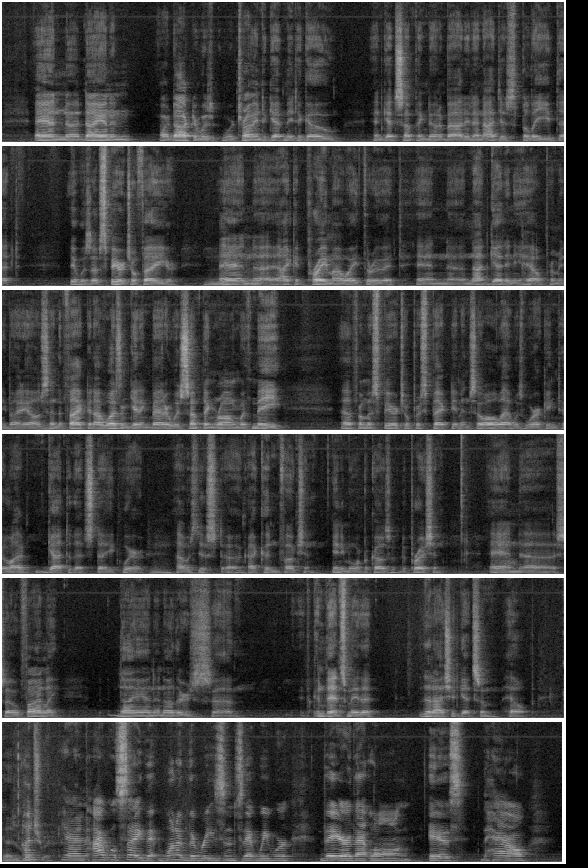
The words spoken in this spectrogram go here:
And uh, Diane and our doctor was were trying to get me to go and get something done about it, and I just believed that it was a spiritual failure, and uh, I could pray my way through it and uh, not get any help from anybody else. And the fact that I wasn't getting better was something wrong with me uh, from a spiritual perspective, and so all that was working till I got to that state where I was just uh, I couldn't function anymore because of depression, and uh, so finally, Diane and others uh, convinced me that that I should get some help. Good. Which, Yeah, and I will say that one of the reasons that we were there that long is how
